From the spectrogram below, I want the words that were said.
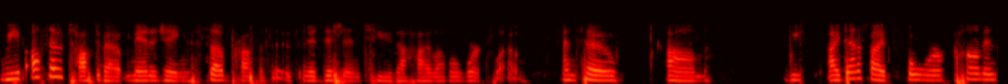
We've also talked about managing sub-processes in addition to the high-level workflow. And so um, we've identified four common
